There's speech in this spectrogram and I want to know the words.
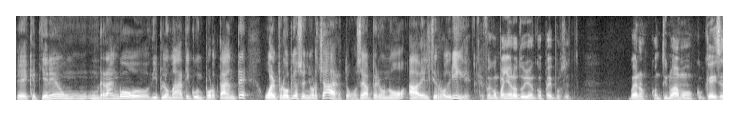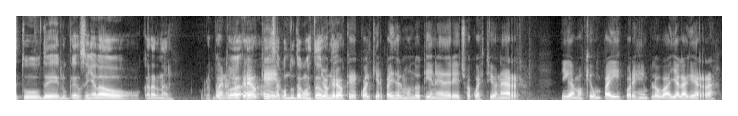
eh, que tiene un, rango diplomático importante, o al propio señor Chatterton, o sea, pero no a Delcy Rodríguez. Que fue compañero tuyo en COPEI, por cierto. Bueno, continuamos. ¿Qué dices tú de lo que ha señalado Oscar Arnal? Bueno, yo creo que esa conducta con Estados yo creo que cualquier país del mundo tiene derecho a cuestionar, digamos, que un país, por ejemplo, vaya a la guerra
